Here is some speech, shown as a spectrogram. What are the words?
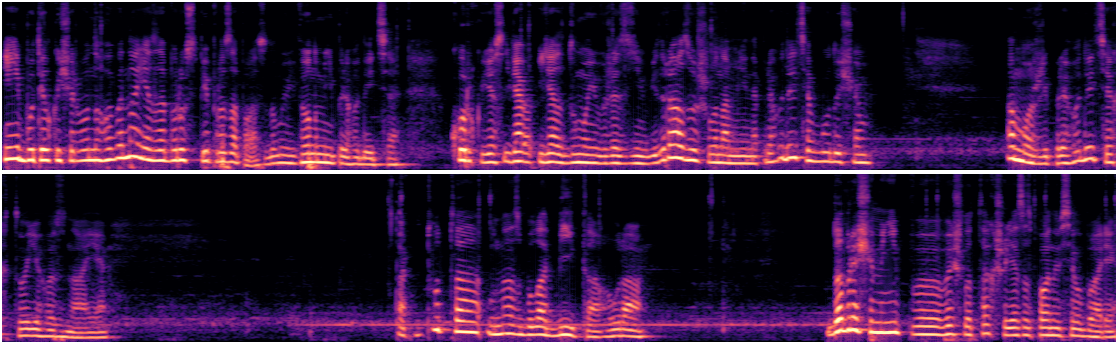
І бутилку червоного вина я заберу собі про запас. Думаю, воно мені пригодиться. Курку я, я, я думаю, вже з'їм відразу, що вона мені не пригодиться в будущем. А може і пригодиться, хто його знає. Так, тут у нас була біта, ура. Добре, що мені е, вийшло так, що я заспавнився в барі.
